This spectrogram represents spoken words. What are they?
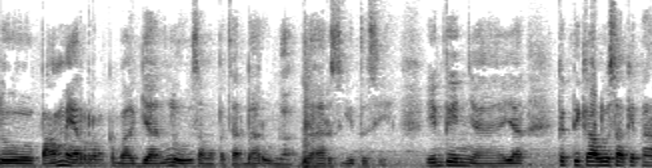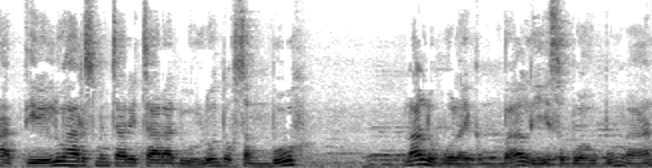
lu pamer kebahagiaan lu sama pacar baru nggak nggak harus gitu sih intinya ya ketika lu sakit hati lu harus mencari cara dulu untuk sembuh lalu mulai kembali sebuah hubungan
